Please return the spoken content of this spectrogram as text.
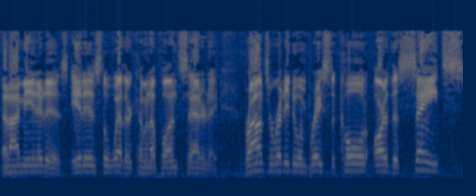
And I mean it is. It is the weather coming up on Saturday. Browns are ready to embrace the cold. Are the Saints?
